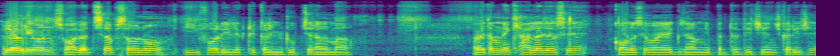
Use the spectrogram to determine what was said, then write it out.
હેલો એવરીવન સ્વાગત છે આપ સૌનું ઈ ફોર ઇલેક્ટ્રિકલ યુટ્યુબ ચેનલમાં. હવે તમને ખ્યાલ જ હશે કોણ સેવાએ એક્ઝામની પદ્ધતિ ચેન્જ કરી છે.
